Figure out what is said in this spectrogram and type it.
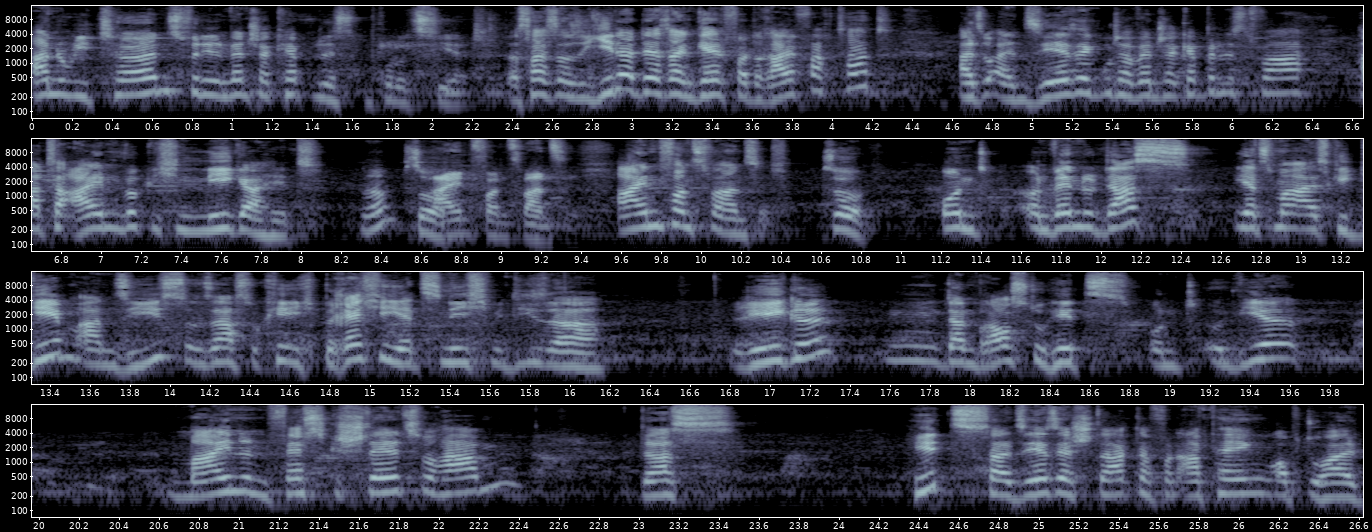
an Returns für den Venture Capitalisten produziert. Das heißt also, jeder, der sein Geld verdreifacht hat, also ein sehr, sehr guter Venture Capitalist war, hatte einen wirklichen Mega-Hit. Ne? So. Einen von 20. Einen von 20. So. Und, und wenn du das jetzt mal als gegeben ansiehst und sagst, okay, ich breche jetzt nicht mit dieser Regel, hm, dann brauchst du Hits. Und, und wir meinen festgestellt zu haben, dass Hits halt sehr, sehr stark davon abhängen, ob du halt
